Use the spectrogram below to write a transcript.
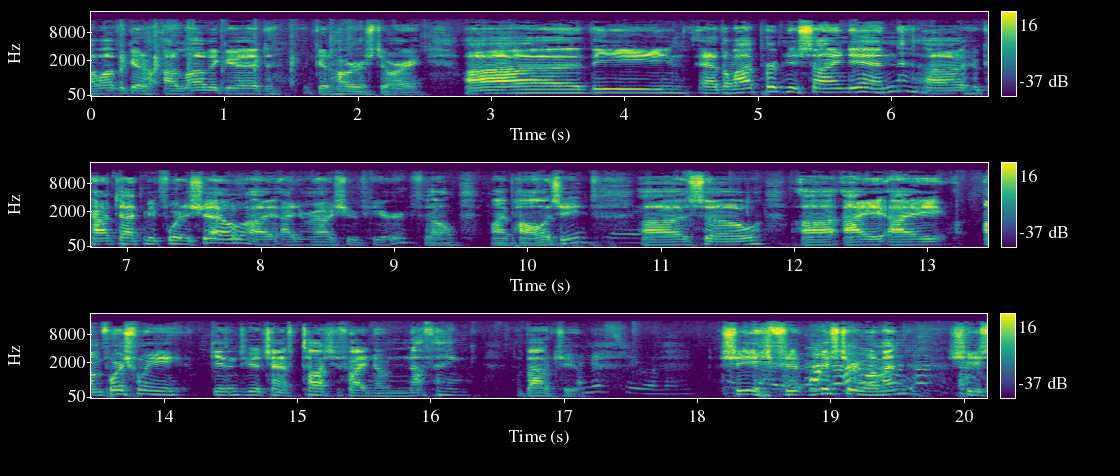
I love a good. I love a good, a good horror story. Uh, the uh, the last person who signed in, uh, who contacted me before the show, I, I didn't realize you were here, so my apology. Uh, so uh, I, I unfortunately didn't get a chance to talk to you, so I know nothing about you. A mystery woman. She, she mystery woman. She's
